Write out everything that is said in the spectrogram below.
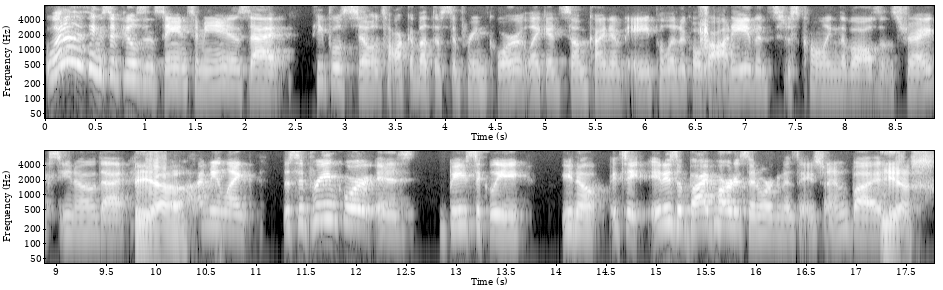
One of the things that feels insane to me is that people still talk about the Supreme Court like it's some kind of apolitical body that's just calling the balls and strikes, you know, that Yeah, I mean like the Supreme Court is basically, you know, it's a it is a bipartisan organization, but yes,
